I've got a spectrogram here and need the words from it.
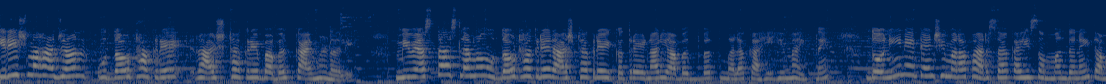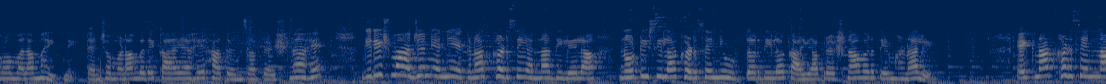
गिरीश महाजन उद्धव ठाकरे राज ठाकरेबाबत काय म्हणाले? मी व्यस्त असल्यामुळे उद्धव ठाकरे राज ठाकरे एकत्र येणार याबाबत मला काहीही माहीत नाही. दोन्ही नेत्यांशी मला फारसा काही संबंध नाही त्यामुळे मला माहीत नाही. त्यांच्या मनामध्ये काय आहे हा त्यांचा प्रश्न आहे. गिरीश महाजन यांनी एकनाथ खडसे यांना दिलेला नोटिसीला खडसेंनी उत्तर दिलं का? या प्रश्नावर ते म्हणाले एकनाथ खडसेंना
